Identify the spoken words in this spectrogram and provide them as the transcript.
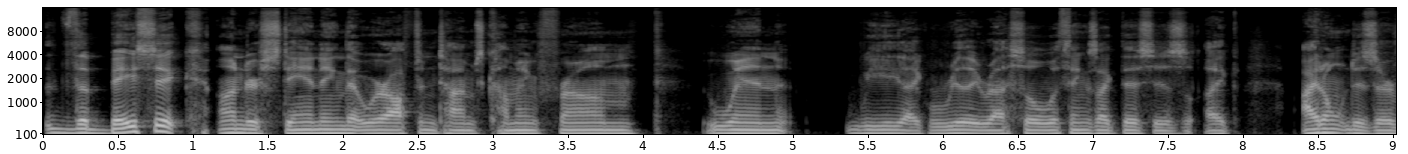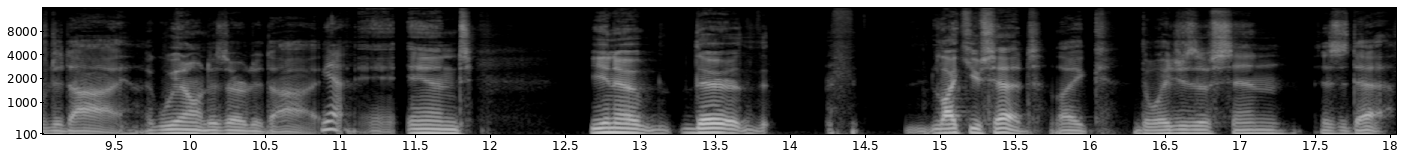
the basic understanding that we're oftentimes coming from when we like really wrestle with things like this is like I don't deserve to die. Like we don't deserve to die. Yeah. And you know, there like you said, like the wages of sin is death.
